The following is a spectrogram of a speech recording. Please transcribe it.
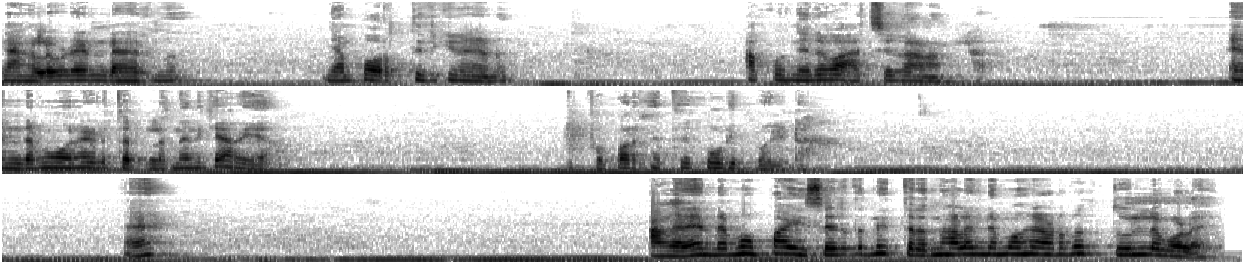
ഞങ്ങളിവിടെ ഉണ്ടായിരുന്നു. ഞാൻ പുറത്തിരിക്കണേണ്. ആ കുഞ്ഞിന്റെ വാച്ച് കാണാനില്ല. എന്റെ മോനെ എടുത്തിട്ടില്ലെന്ന് എനിക്കറിയാം. ഇപ്പോൾ പറഞ്ഞിട്ട് കൂടിപ്പോയിട്ടാ. ഏ? അങ്ങനെ എന്റെ മോൻ പൈസ എടുത്തിട്ട് ഇത്ര നാൾ എന്റെ മോനെ അവിടെ നിർത്തൂല്ല മോളെ.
